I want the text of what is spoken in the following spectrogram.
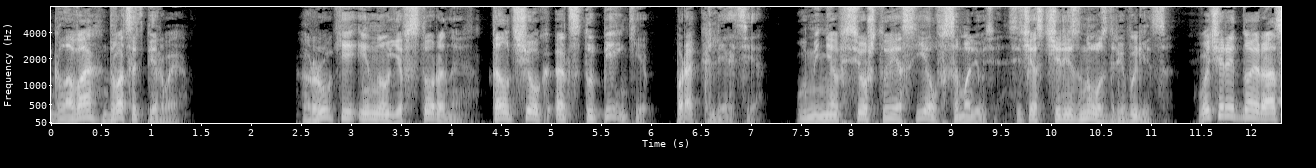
Глава 21. Руки и ноги в стороны, толчок от ступеньки, проклятие. У меня все, что я съел в самолете, сейчас через ноздри выльется. В очередной раз,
